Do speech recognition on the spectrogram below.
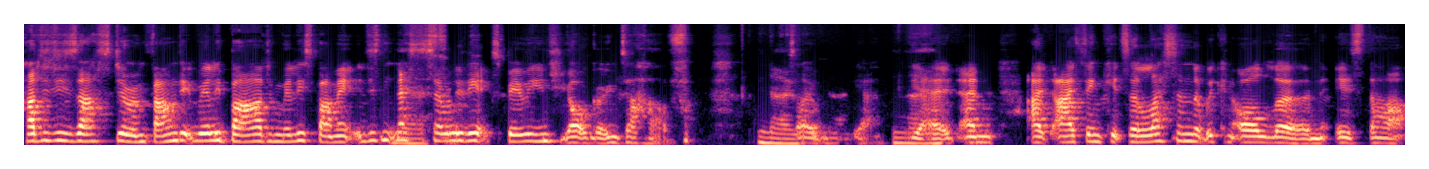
had a disaster and found it really bad and really spammy. It isn't necessarily yes. the experience you're going to have. No. So yeah, No. yeah, and I, I think it's a lesson that we can all learn is that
